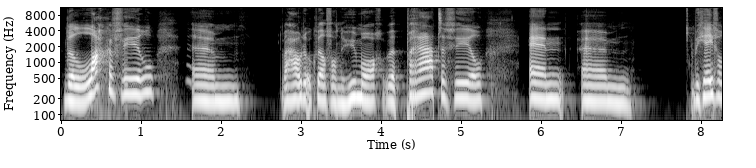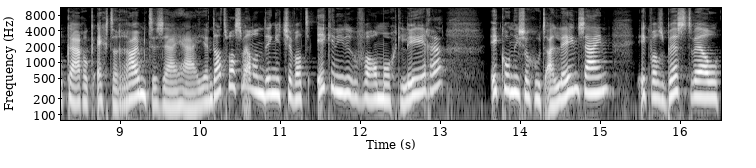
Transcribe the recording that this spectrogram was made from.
We lachen veel. Um, we houden ook wel van humor. We praten veel. En um, we geven elkaar ook echt de ruimte, zei hij. En dat was wel een dingetje wat ik in ieder geval mocht leren. Ik kon niet zo goed alleen zijn. Ik was best wel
